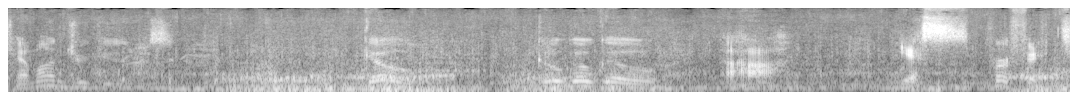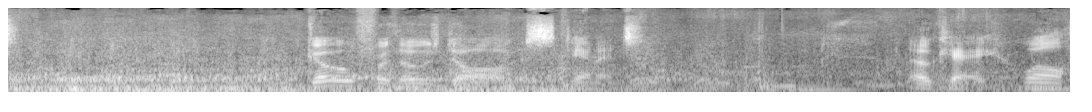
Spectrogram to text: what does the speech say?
Come on, dragoons. Go! Go, go, go! Aha! Yes, perfect! Go for those dogs, damn it. Okay, well,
